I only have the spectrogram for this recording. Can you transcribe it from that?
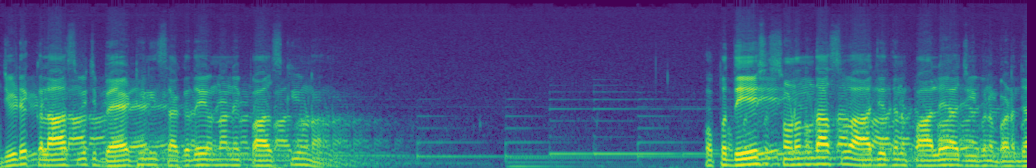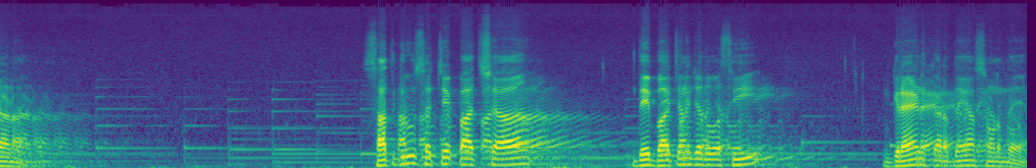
ਜਿਹੜੇ ਕਲਾਸ ਵਿੱਚ ਬੈਠ ਹੀ ਨਹੀਂ ਸਕਦੇ ਉਹਨਾਂ ਨੇ ਪਾਸ ਕੀ ਹੋਣਾ? ਉਪਦੇਸ਼ ਸੁਣਨ ਦਾ ਸੁਭਾਅ ਜੇ ਦਿਨ ਪਾ ਲਿਆ ਜੀਵਨ ਬਣ ਜਾਣਾ। ਸਤਿਗੁਰੂ ਸੱਚੇ ਪਾਤਸ਼ਾਹ ਦੇ ਬਚਨ ਜਦੋਂ ਅਸੀਂ ਗ੍ਰਹਿਣ ਕਰਦੇ ਆ ਸੁਣਦੇ ਆ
